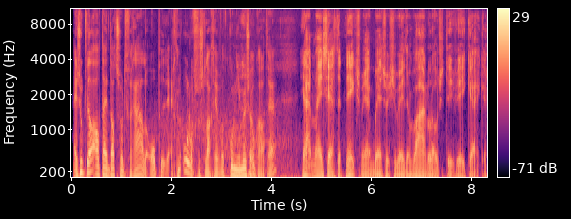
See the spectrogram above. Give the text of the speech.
Hij zoekt wel altijd dat soort verhalen op. Echt een oorlogsverslaggever, wat Connie Mus ook had, hè? Ja, mij zegt het niks, maar ja, ik ben zoals je weet een waardeloze tv-kijker.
